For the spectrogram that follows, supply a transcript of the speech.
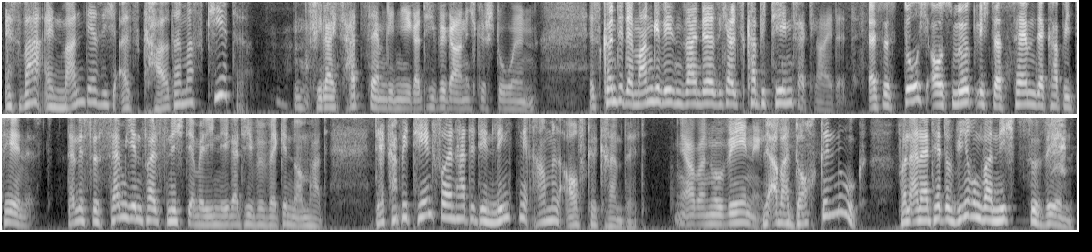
Es war ein Mann, der sich als Kalter maskierte. Vielleicht hat Sam die Negative gar nicht gestohlen. Es könnte der Mann gewesen sein, der sich als Kapitän verkleidet. Es ist durchaus möglich, dass Sam der Kapitän ist. Dann ist es Sam jedenfalls nicht, der mir die Negative weggenommen hat. Der Kapitän vorhin hatte den linken Ärmel aufgekrempelt. Ja, aber nur wenig. Ja, aber doch genug. Von einer Tätowierung war nichts zu sehen.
